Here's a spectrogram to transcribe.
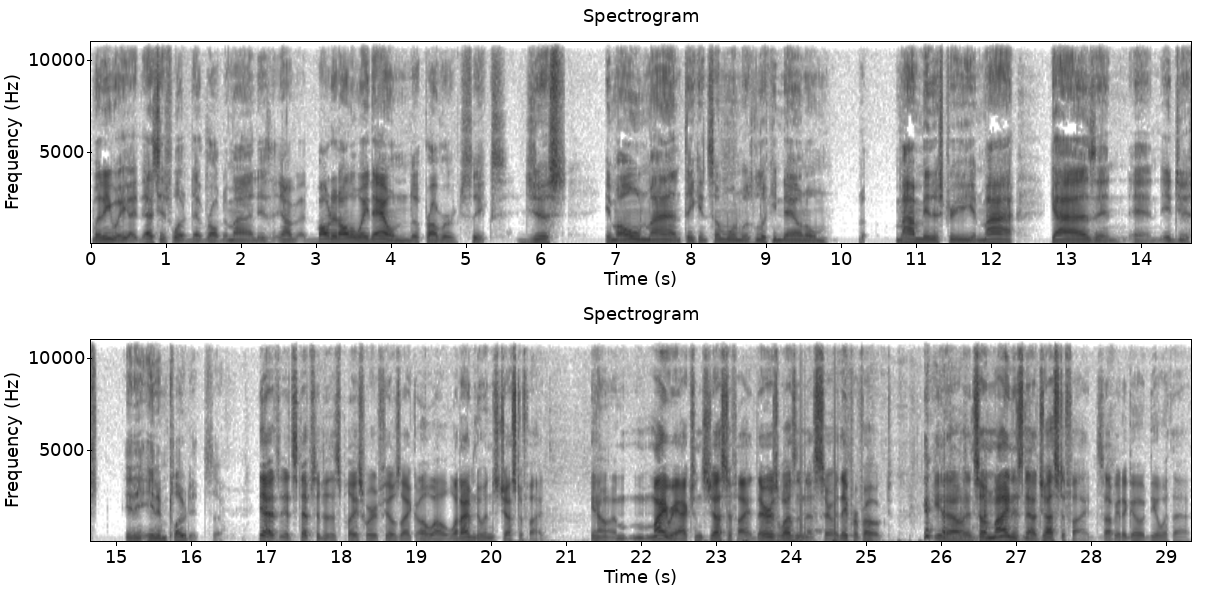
but anyway, uh, that's just what that brought to mind is I bought it all the way down to Proverbs six, just in my own mind, thinking someone was looking down on my ministry and my guys, and and it just it it imploded. So. Yeah, it, it steps into this place where it feels like, oh well, what I'm doing is justified. You know, my reaction's justified. Theirs wasn't necessarily. They provoked. You know, and so mine is now justified. So I'm gonna go deal with that.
